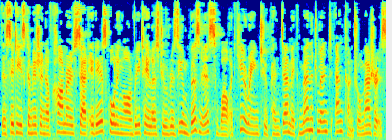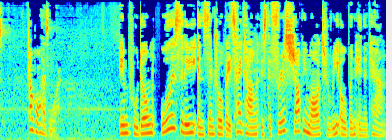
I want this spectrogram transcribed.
The city's Commission of Commerce said it is calling on retailers to resume business while adhering to pandemic management and control measures. Zhang Hong has more. In Pudong, Woolly City in central Beicaitang is the first shopping mall to reopen in the town.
